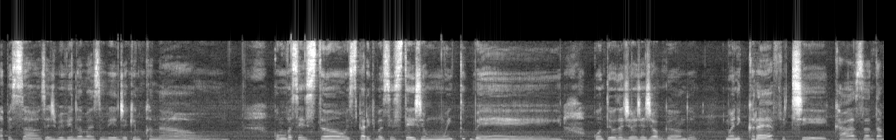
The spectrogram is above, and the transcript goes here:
Olá pessoal, sejam bem-vindos a mais um vídeo aqui no canal. Como vocês estão? Espero que vocês estejam muito bem. O conteúdo de hoje é jogando Minecraft, casa da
